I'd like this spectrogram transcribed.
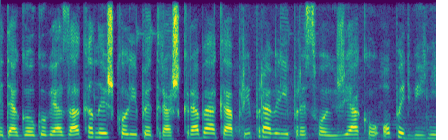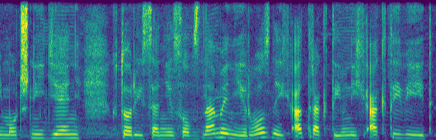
Pedagógovia základnej školy Petra Škrabáka pripravili pre svojich žiakov opäť výnimočný deň, ktorý sa nesol v znamení rôznych atraktívnych aktivít.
